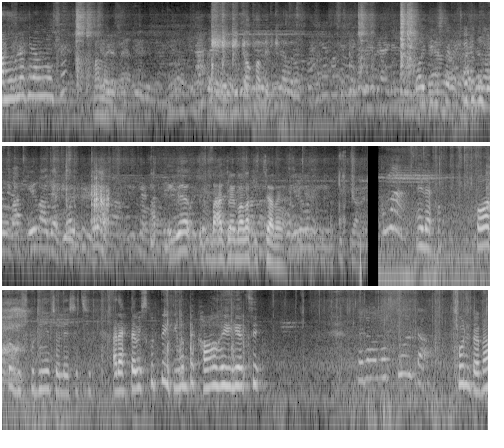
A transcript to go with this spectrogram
আমগুলো কীরকম হয়েছে? বাবা কিচ্ছু হবে না এই দেখো কত বিস্কুট নিয়ে চলে এসেছি। আর একটা বিস্কুট তো ইতিমধ্যে খাওয়া হয়ে গেছে। ফুলটা। ফুলটা না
